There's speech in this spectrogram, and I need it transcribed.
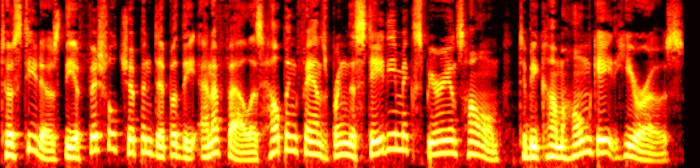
Tostitos, the official chip and dip of the NFL, is helping fans bring the stadium experience home to become homegate heroes.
